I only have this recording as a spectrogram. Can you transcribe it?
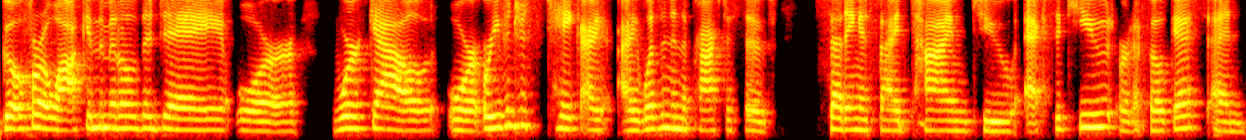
go for a walk in the middle of the day or work out or or even just take i i wasn't in the practice of setting aside time to execute or to focus. And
